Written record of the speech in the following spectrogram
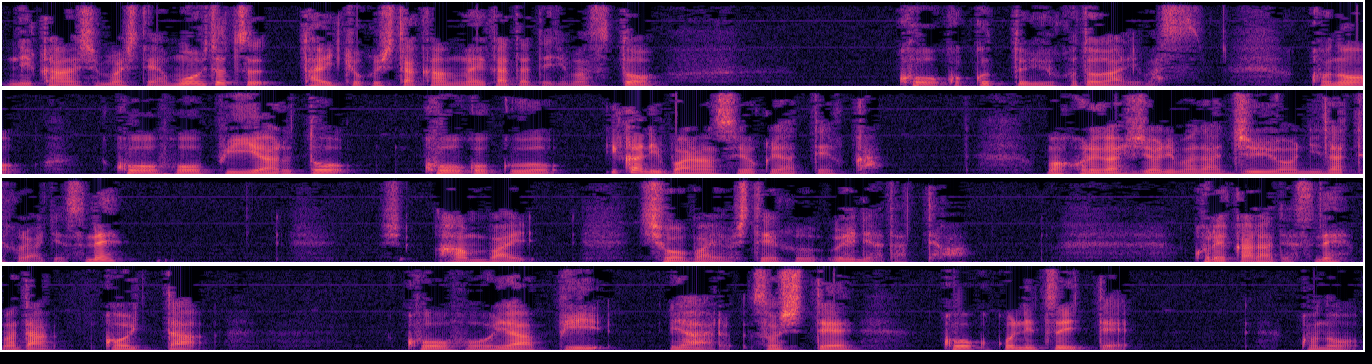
に関しましてはもう一つ対極した考え方で言いますと、広告ということがあります。この広報 PR と広告をいかにバランスよくやっていくか。まあこれが非常にまだ重要になってくるわけですね。販売、商売をしていく上にあたっては。これからですね、またこういった広報や PR、そして広告について、この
